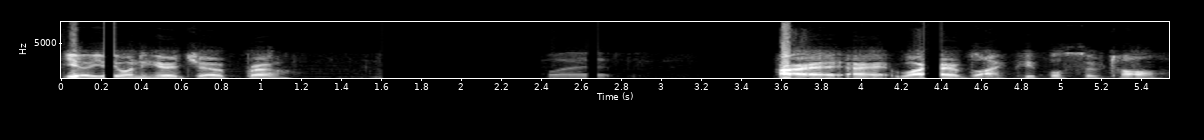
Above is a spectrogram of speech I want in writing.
Yo, you want to hear a joke, bro? What? Alright, alright. Why are black people so tall?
